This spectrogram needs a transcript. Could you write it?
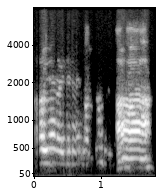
Oh, yeah, no, you didn't. Ah.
